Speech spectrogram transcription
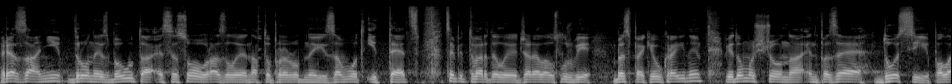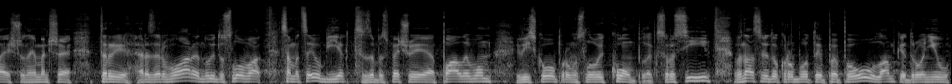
Рязані дрони СБУ та ССО уразили нафтопереробний завод і ТЕЦ. Це підтвердили джерела у службі безпеки України. Відомо, що на НПЗ досі палає щонайменше три резервуари. Ну і до слова, саме цей об'єкт забезпечує паливом військово-промисловий комплекс Росії. Внаслідок роботи ППО уламки дронів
